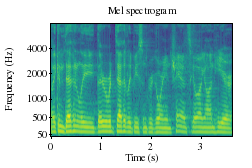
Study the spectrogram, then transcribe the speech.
I can definitely, there would definitely be some Gregorian chants going on here.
